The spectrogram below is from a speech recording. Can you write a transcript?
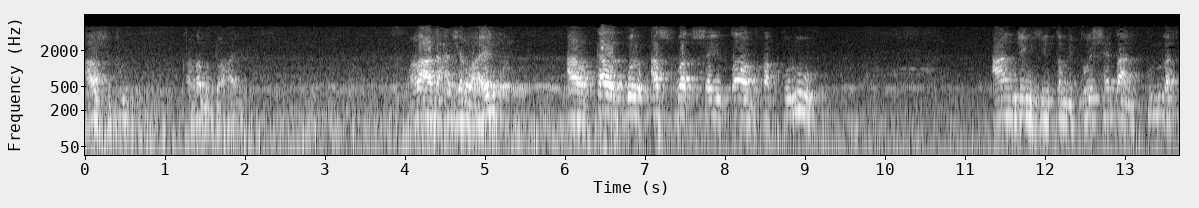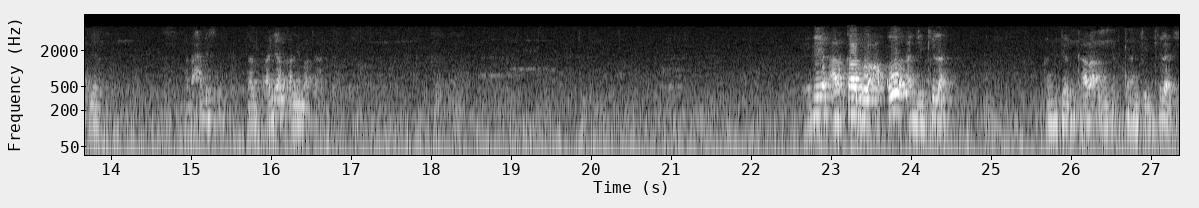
harus itu karena berbahaya. Malah ada hadis yang lain al kalbul aswad syaitan faktuluh anjing hitam itu setan tululah dia. Ada hadis dan banyak kalimat yang ini al kalbul aku anjing kilat anjing kala anjing kilas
